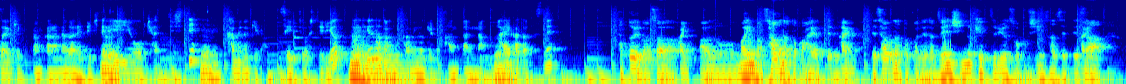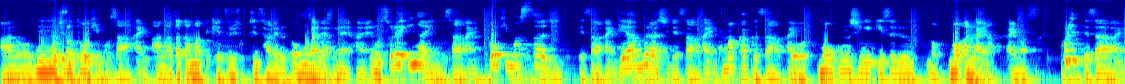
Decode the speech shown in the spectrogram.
細血管から流れてきてうん栄養をキャッチして、うん。髪の毛が成長してるよっていうのが髪の毛の簡単な生え方ですね。例えばさ、はいあの、まあ、今サウナとか流行ってるはい。で、サウナとかでさ、全身の血流を促進させてさ、はあの、もちろん頭皮もさ、はいあの、温まって血流促進されると思うんだよね。されますね。はいで。もそれ以外にさ、はい頭皮マッサージってさ、はいヘアブラシでさ、はい細かくさ、はいこう、毛根刺激するのもあるはい。じゃん。あります。これってさ、はい。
